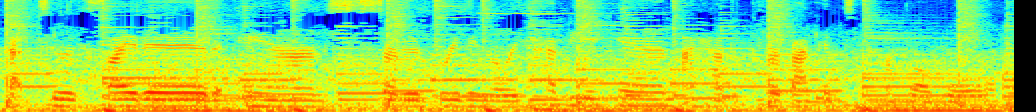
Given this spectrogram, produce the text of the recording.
got too excited and she started breathing really heavy again. I had to put her back into her bubble.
